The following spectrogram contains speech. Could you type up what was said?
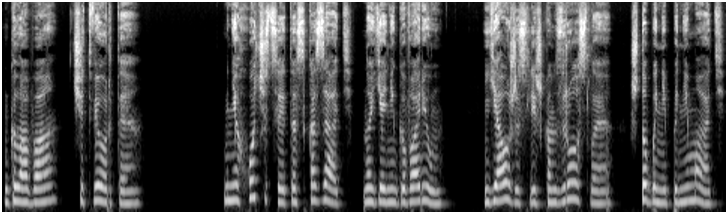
Глава четвертая. Мне хочется это сказать, но я не говорю. Я уже слишком взрослая, чтобы не понимать.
